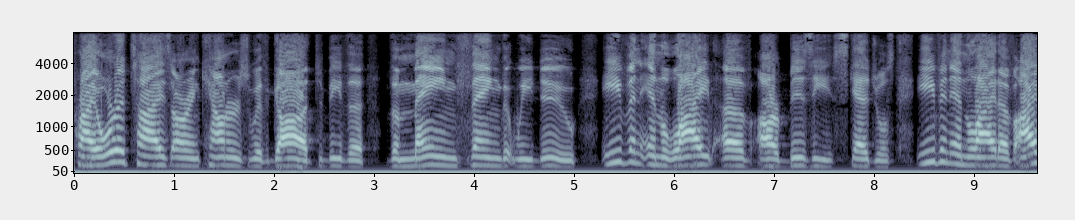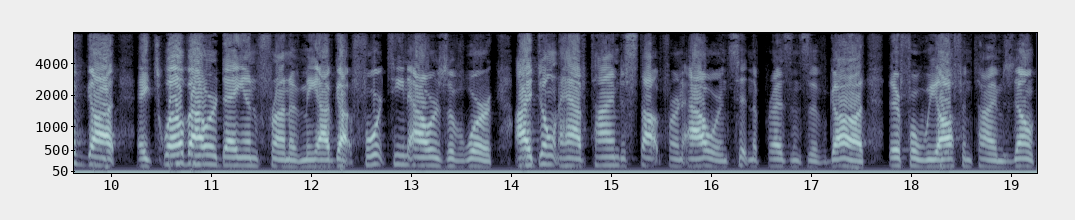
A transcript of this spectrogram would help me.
prioritize our encounters with God to be the, the main thing that we do, even in light of our busy schedules, even in light of I've got a 12 hour day in front of me, I've got 14 hours of work, I don't have time to stop for an hour and sit in the presence of God. Therefore, we oftentimes don't.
